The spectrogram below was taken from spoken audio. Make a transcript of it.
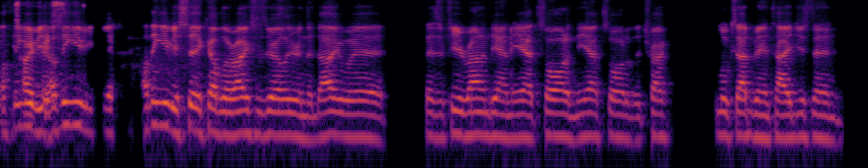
I think if you, I think if you, I think if you see a couple of races earlier in the day where there's a few running down the outside and the outside of the track looks advantageous, then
